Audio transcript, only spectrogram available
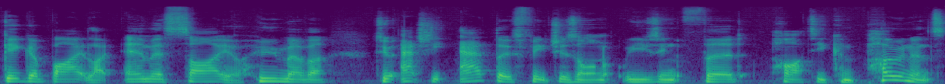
Gigabyte, like MSI or whomever, to actually add those features on using third party components,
